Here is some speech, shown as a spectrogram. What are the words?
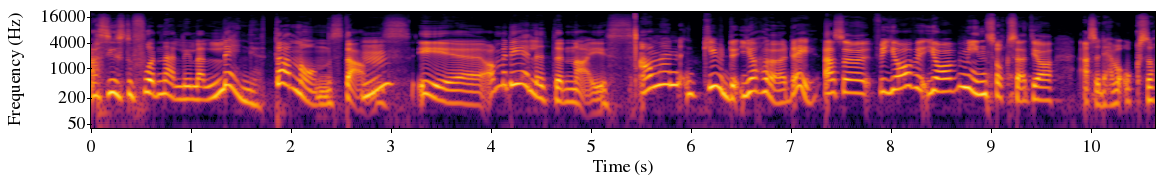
Alltså just att få den här lilla längtan någonstans är, ja men det är lite nice Ja men gud, jag hör dig. Alltså, för jag, jag minns också att jag, alltså det här var också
